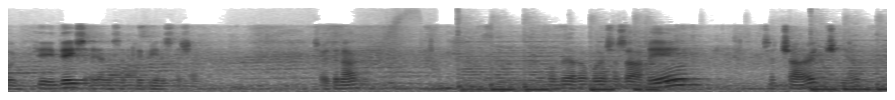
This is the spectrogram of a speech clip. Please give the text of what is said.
40 days, ayan, nasa Pilipinas na siya. So ito na. Pabera ko na siya sa aking sa charge. Yan.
